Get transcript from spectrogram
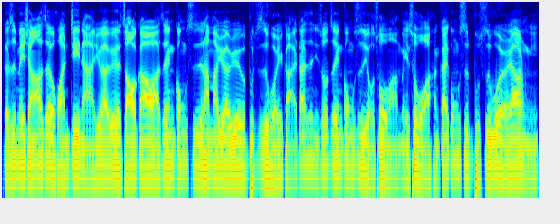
可是没想到这个环境啊，越来越糟糕啊！这间公司他妈越来越不知悔改。但是你说这间公司有错吗？没错啊，很开公司不是为了要让你，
